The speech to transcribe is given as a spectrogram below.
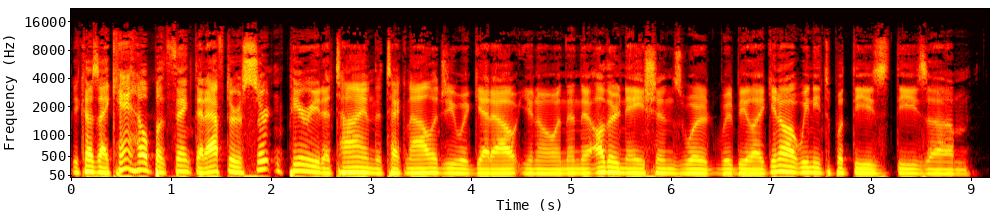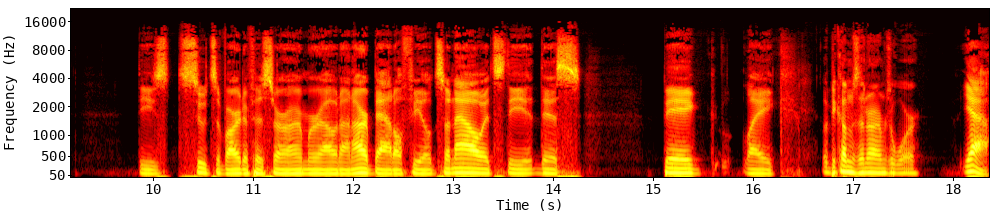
because I can't help but think that after a certain period of time, the technology would get out, you know, and then the other nations would would be like, you know, what, we need to put these these um these suits of artificer armor out on our battlefield. So now it's the this big like It becomes an arms war, yeah,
